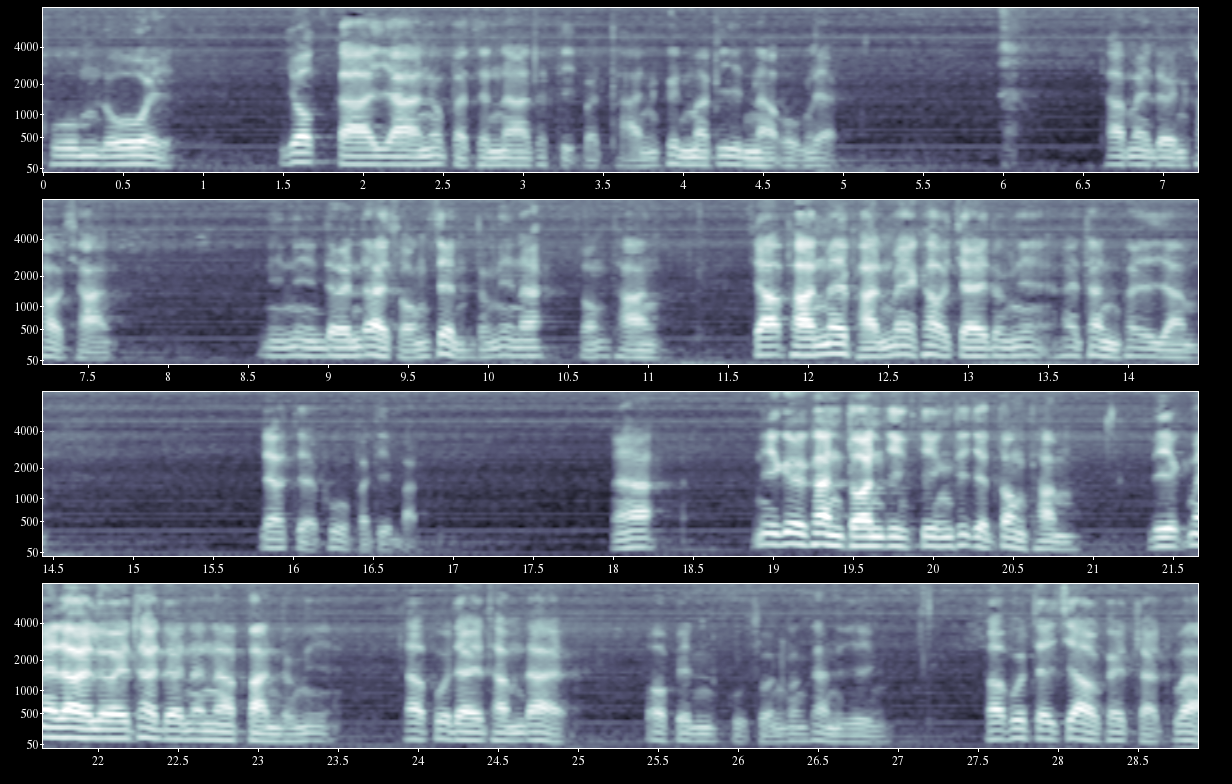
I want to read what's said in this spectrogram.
ภูมิโดยยกกายานุปัสนาสติปัฏฐานขึ้นมาพิจารณาองค์แรก ถ้าไม่เดินเข้าฌาน นี่นี่เดินได้สองเส้นตรงนี้นะสองทาง จะผ่านไม่ผ่านไม่เข้าใจตรงนี้ ให้ท่านพยายาม แล้วแต่ผู้ปฏิบัตินะฮะนี่คือขั้นตอนจริง ๆ ที่จะต้องทำดีกไม่ได้เลย ถ้าเดินอนาปันตรงนี้ ถ้าผู้ใดทำได้ก็เป็นกุศลของท่านเอง พระพุทธเจ้าเคยตรัสว่า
